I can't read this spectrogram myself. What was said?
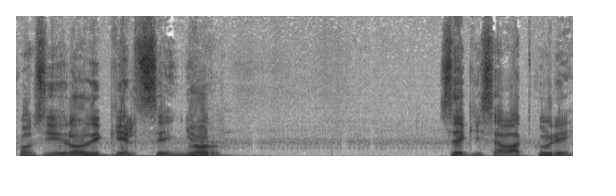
consideró de que el señor Seki Sabat Cure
